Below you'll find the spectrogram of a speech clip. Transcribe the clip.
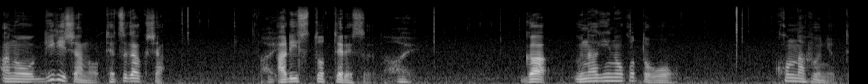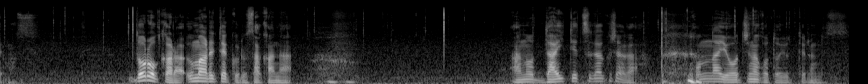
あのギリシャの哲学者はい。アリストテレスはい。がうなぎのことをこんな風に言ってます。泥から生まれてくる魚。あの大哲学者がこんな幼稚なことを言ってるんです。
